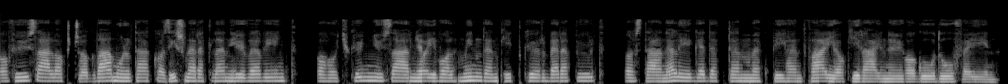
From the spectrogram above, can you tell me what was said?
A fűszálak csak bámulták az ismeretlen jövevényt, ahogy könnyű szárnyaival mindenkit körbe repült, aztán elégedetten megpihent fája királynő agódó fején.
